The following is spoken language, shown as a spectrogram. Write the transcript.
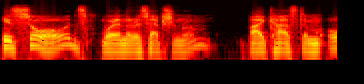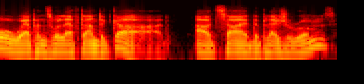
His swords were in the reception room. By custom, all weapons were left under guard, outside the pleasure rooms,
